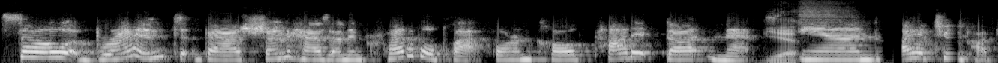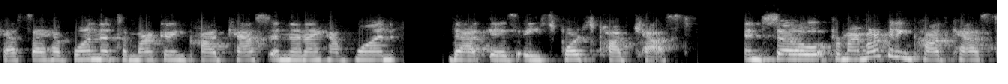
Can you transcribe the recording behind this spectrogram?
So, Brent Basham has an incredible platform called poddit.net. Yes. And I have two podcasts. I have one that's a marketing podcast, and then I have one that is a sports podcast. And so, for my marketing podcast,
